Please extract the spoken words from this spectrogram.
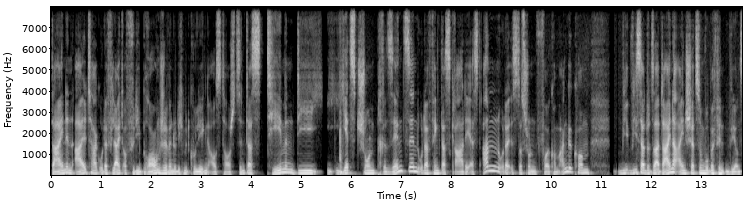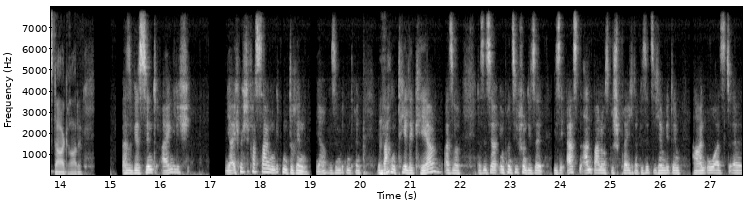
deinen Alltag oder vielleicht auch für die Branche, wenn du dich mit Kollegen austauschst? Sind das Themen, die jetzt schon präsent sind oder fängt das gerade erst an oder ist das schon vollkommen angekommen? Wie, wie ist da deine Einschätzung? Wo befinden wir uns da gerade? Also wir sind eigentlich ja, ich möchte fast sagen, mittendrin. Ja, wir sind mittendrin. Wir mhm. machen Telecare. Also, das ist ja im Prinzip schon diese, diese ersten Anbahnungsgespräche. Da besitze ich ja mit dem HNO-Arzt äh,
